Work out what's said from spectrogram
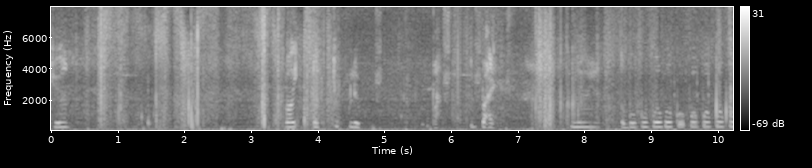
เจือนเฮ้ยตกจุบลิบไปไป นี่ตะบูบูบูบูบูบูบูบูบู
